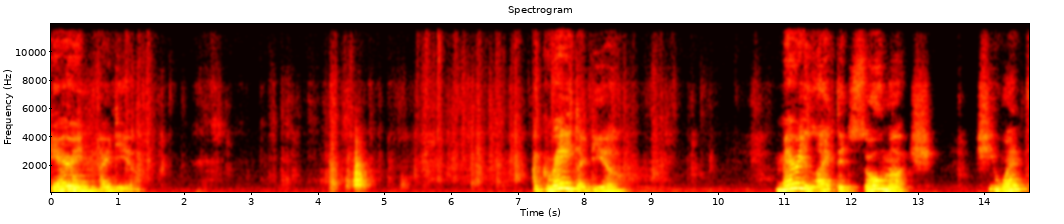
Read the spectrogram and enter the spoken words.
daring idea. A great idea. Mary liked it so much. She went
